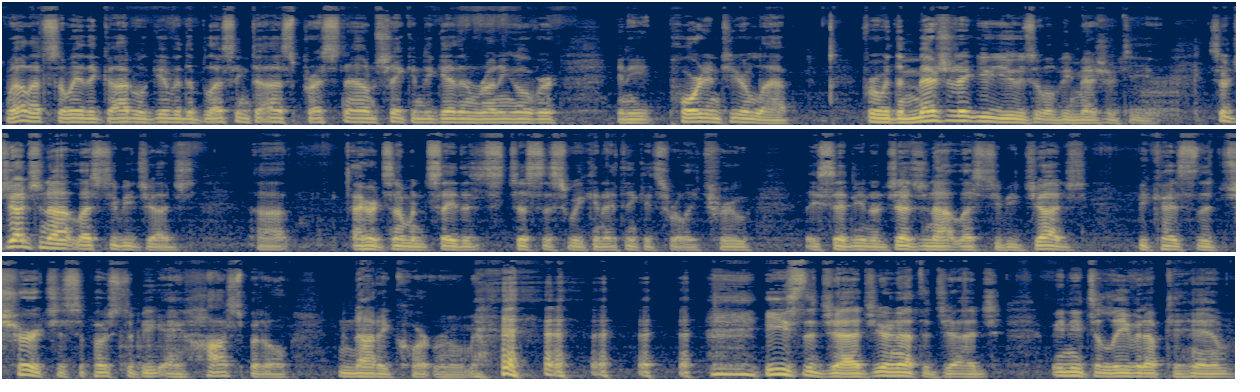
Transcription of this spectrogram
Well, that's the way that God will give it the blessing to us, pressed down, shaken together and running over and he poured into your lap. For with the measure that you use, it will be measured to you. So judge not, lest you be judged. Uh, I heard someone say this just this week, and I think it's really true. They said, you know, judge not lest you be judged, because the church is supposed to be a hospital, not a courtroom. He's the judge. You're not the judge. We need to leave it up to Him.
